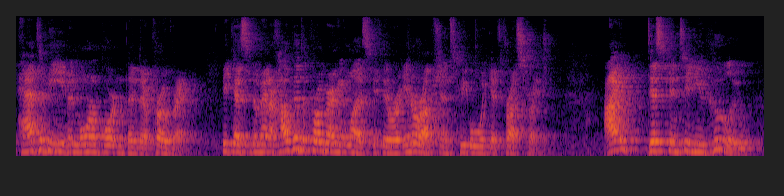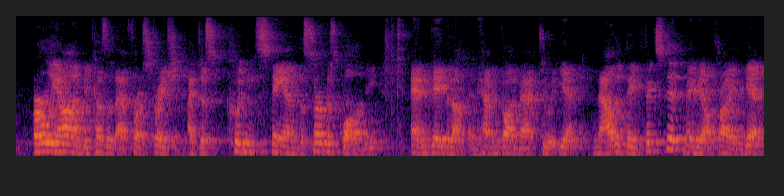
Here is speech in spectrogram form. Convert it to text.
had to be even more important than their programming. Because no matter how good the programming was, if there were interruptions, people would get frustrated. I discontinued Hulu early on because of that frustration. I just couldn't stand the service quality and gave it up and haven't gone back to it yet. Now that they fixed it, maybe I'll try it again.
